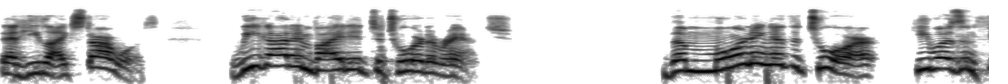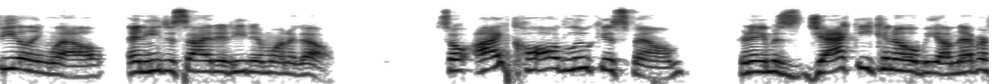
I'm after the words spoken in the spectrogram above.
that he liked Star Wars. We got invited to tour the ranch. The morning of the tour, he wasn't feeling well and he decided he didn't want to go. So I called Lucasfilm. Her name is Jackie Kenobi. I'll never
